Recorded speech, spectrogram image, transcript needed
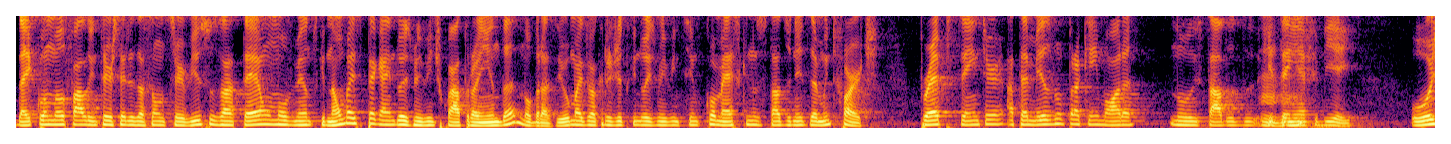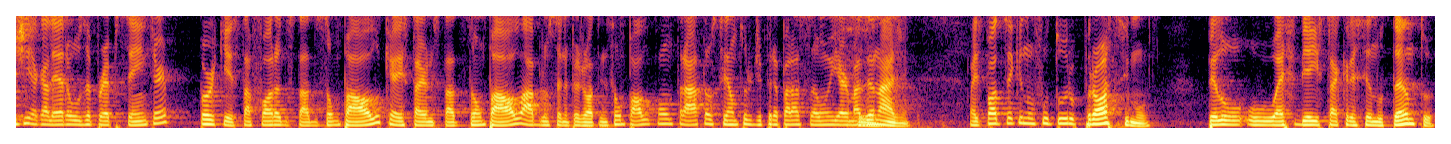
Daí, quando eu falo em terceirização de serviços, até um movimento que não vai se pegar em 2024 ainda no Brasil, mas eu acredito que em 2025 comece, que nos Estados Unidos é muito forte. Prep Center, até mesmo para quem mora no estado do, que uhum. tem FBA. Hoje a galera usa Prep Center porque está fora do estado de São Paulo, quer estar no estado de São Paulo, abre um CNPJ em São Paulo, contrata o centro de preparação e armazenagem. Sim. Mas pode ser que no futuro próximo, pelo o FBA estar crescendo tanto,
